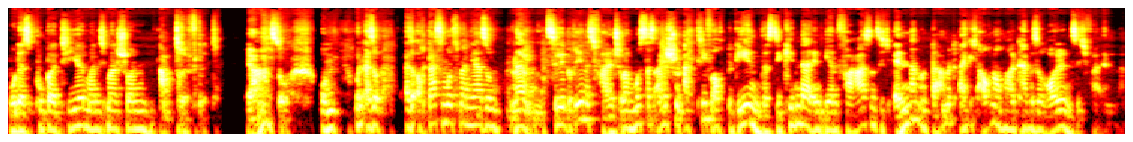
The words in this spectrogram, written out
wo das Pubertier manchmal schon abdriftet. Ja, so. Und, und also, also auch das muss man ja so, na, zelebrieren ist falsch, aber man muss das alles schon aktiv auch begehen, dass die Kinder in ihren Phasen sich ändern und damit eigentlich auch nochmal teilweise Rollen sich verändern.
